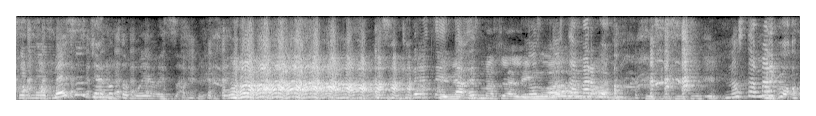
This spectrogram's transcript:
Si me besas, ya no te voy a besar. Si metes más la No, lengua. no está amargo. No está amargo.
